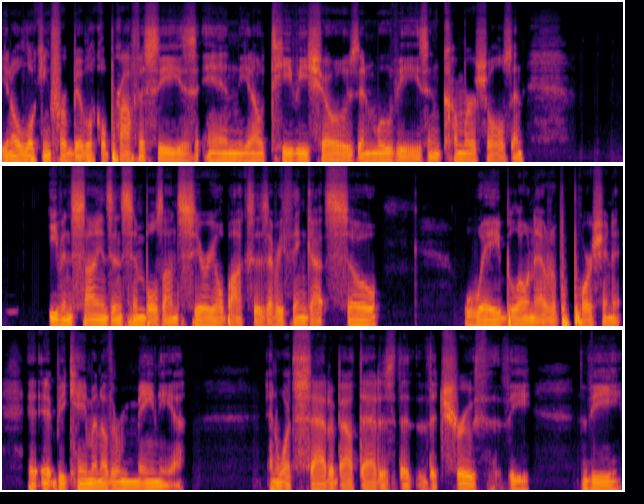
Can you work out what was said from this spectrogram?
you know, looking for biblical prophecies in, you know, TV shows and movies and commercials and even signs and symbols on cereal boxes. Everything got so way blown out of proportion. It, it, it became another mania and what's sad about that is that the truth, the the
